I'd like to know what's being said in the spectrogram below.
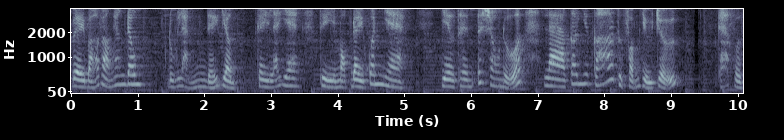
về bỏ vào ngăn đông, đủ lạnh để dần. Cây lá giang thì mọc đầy quanh nhà, gieo thêm ít sâu nữa là coi như có thực phẩm dự trữ. Cá vực,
